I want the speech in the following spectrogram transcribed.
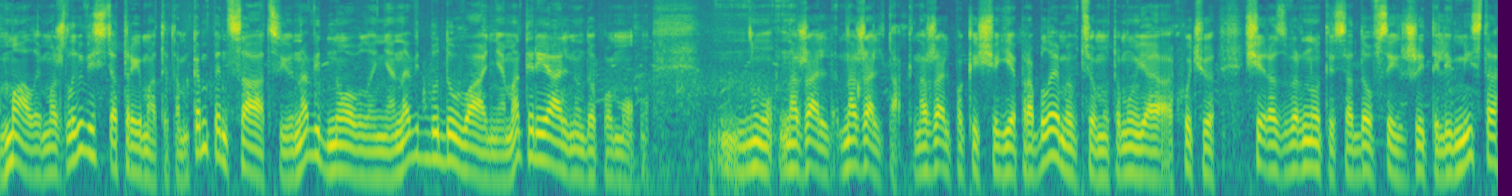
мали можливість отримати там компенсацію на відновлення, на відбудування, матеріальну допомогу. Ну, на жаль, на жаль, так. На жаль, поки що є проблеми в цьому, тому я хочу ще раз звернутися до всіх жителів міста.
